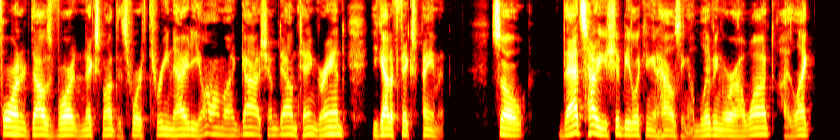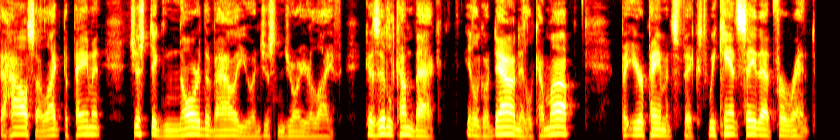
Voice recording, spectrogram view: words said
400,000 for it, and next month it's worth 390. Oh my gosh, I'm down 10 grand. You got a fixed payment. So that's how you should be looking at housing. I'm living where I want. I like the house. I like the payment. Just ignore the value and just enjoy your life because it'll come back. It'll go down, it'll come up, but your payment's fixed. We can't say that for rent.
